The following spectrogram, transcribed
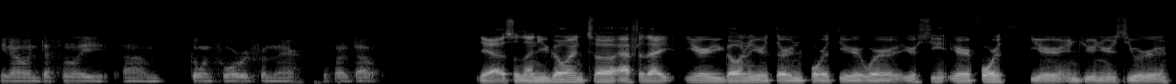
you know, and definitely, um, going forward from there without a doubt. Yeah, so then you go into after that year, you go into your third and fourth year, where your your fourth year in juniors, you were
